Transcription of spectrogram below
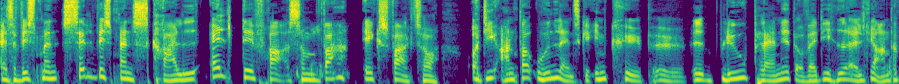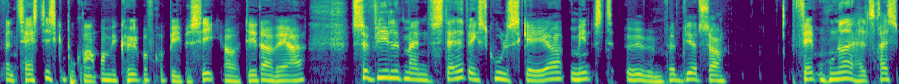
altså hvis man, selv hvis man skrællede alt det fra, som var X-faktor og de andre udenlandske indkøb, øh, Blue Planet og hvad de hedder, alle de andre fantastiske programmer, vi køber fra BBC og det, der er værre, så ville man stadigvæk skulle skære mindst, øh, hvad bliver det så, 550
